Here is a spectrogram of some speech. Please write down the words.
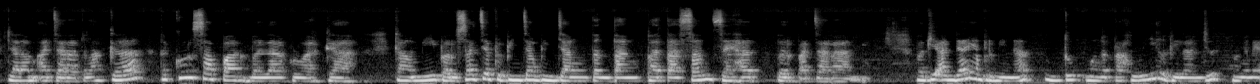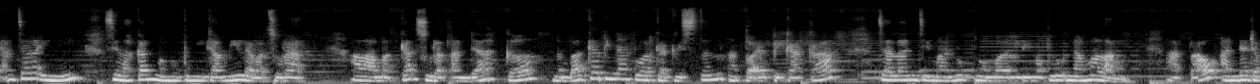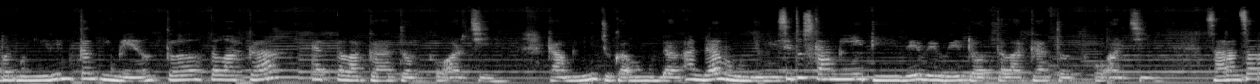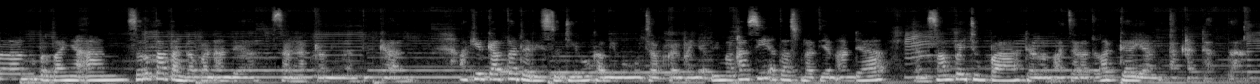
dalam acara Telaga Tegur Sapa Gembala Keluarga. Kami baru saja berbincang-bincang tentang batasan sehat berpacaran. Bagi Anda yang berminat untuk mengetahui lebih lanjut mengenai acara ini, silahkan menghubungi kami lewat surat alamatkan surat Anda ke Lembaga Bina Keluarga Kristen atau LPKK, Jalan Cimanuk nomor 56 Malang. Atau Anda dapat mengirimkan email ke telaga@telaga.org. Kami juga mengundang Anda mengunjungi situs kami di www.telaga.org. Saran-saran, pertanyaan, serta tanggapan Anda sangat kami nantikan. Akhir kata dari studio kami mengucapkan banyak terima kasih atas perhatian Anda dan sampai jumpa dalam acara telaga yang akan datang.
